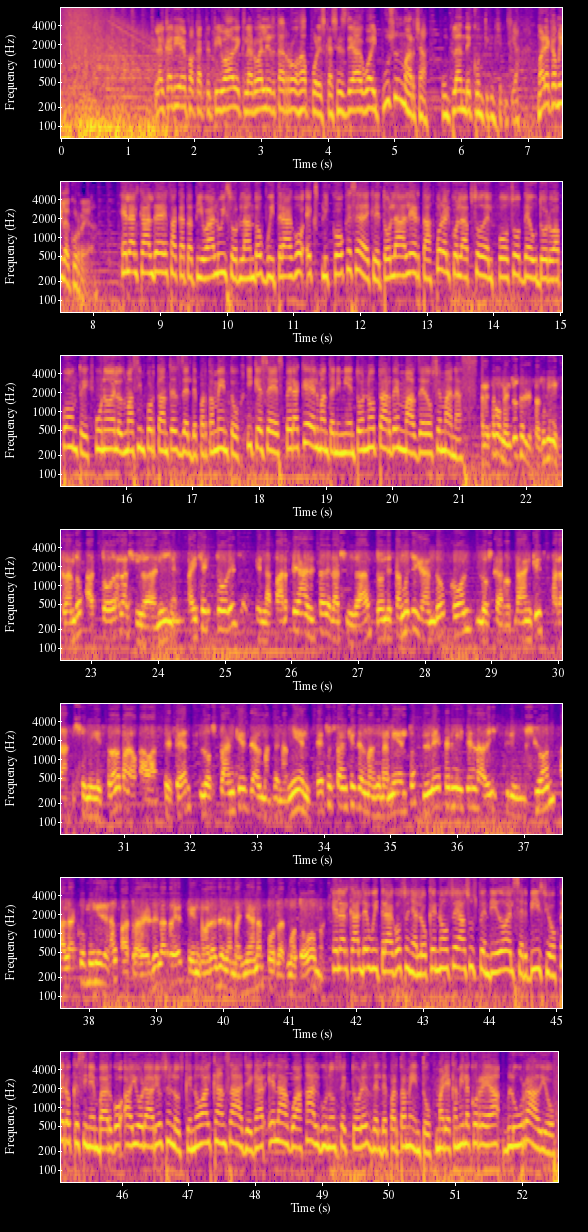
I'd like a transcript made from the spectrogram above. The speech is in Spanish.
La alcaldía de Facatativá declaró alerta roja por escasez de agua y puso en marcha un plan de contingencia. María Camila Correa. El alcalde de Facatativá, Luis Orlando Buitrago, explicó que se decretó la alerta por el colapso del pozo Deudoro Aponte, uno de los más importantes del departamento, y que se espera que el mantenimiento no tarde más de dos semanas. En este momento se le está suministrando a toda la ciudadanía. Hay sectores en la parte alta de la ciudad donde estamos llegando con los carrotanques para suministrar, para abastecer los tanques de almacenamiento. Esos tanques de almacenamiento le permiten la distribución a la comunidad a través de la red en horas de la mañana por las motobombas. El alcalde Huitrago señaló que no se ha suspendido el servicio, pero que sin embargo hay horarios en los que no alcanza a llegar el agua a algunos sectores del departamento. María Camila Correa, Blue Radio.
